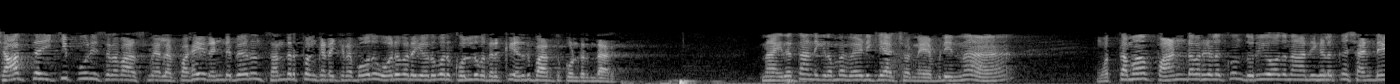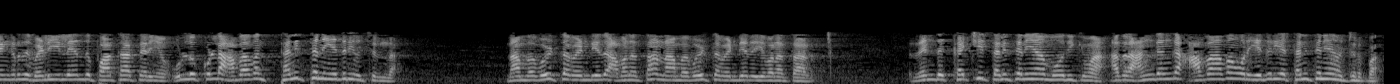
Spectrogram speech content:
சாத்தைக்கு பூரி சிரவாஸ் மேல பகை. ரெண்டு பேரும் சந்தர்ப்பம் கிடைக்கிற போது ஒருவரை ஒருவர் கொல்லுவதற்கு எதிர்பார்த்து கொண்டிருந்தார். நான் இதைத்தான் அன்னைக்கு ரொம்ப வேடிக்கையா சொன்னேன். எப்படின்னா மொத்தமா பாண்டவர்களுக்கும் துரியோதனாதிகளுக்கும் சண்டைங்கிறது வெளியிலேருந்து பார்த்தா தெரியும். உள்ளுக்குள்ள அவன் தனித்தனி எதிரி வச்சிருந்தான். நாம வீழ்த்த வேண்டியது அவனைத்தான் நாம வீழ்த்த வேண்டியது இவனைத்தான். ரெண்டு கட்சி தனித்தனியா மோதிக்குவான். அதுல அங்கங்க அவன் ஒரு எதிரிய தனித்தனியா வச்சிருப்பான்.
